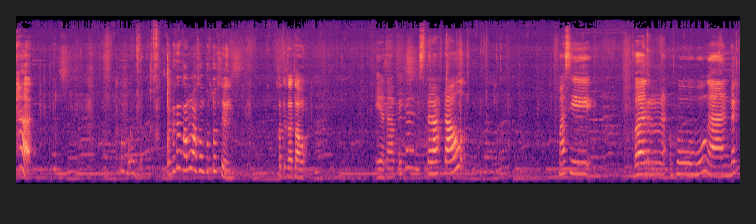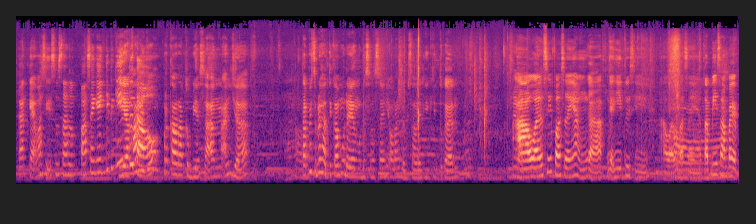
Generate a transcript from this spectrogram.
Ya. Aku bodoh. Tapi kan kamu langsung putusin ketika tahu. Ya tapi kan setelah tahu masih berhubungan dekat. Kayak masih susah lepasnya kayak gitu-gitu iya kan itu tahu perkara kebiasaan aja. Tapi sebenarnya hati kamu udah yang udah selesai nih orang udah bisa lagi gitu kan awal sih fasenya enggak enggak gitu sih awal Oh. fasenya. Tapi sampai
